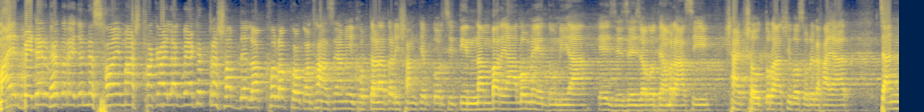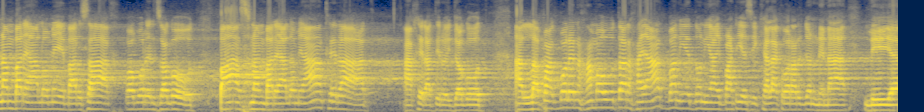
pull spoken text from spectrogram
মায়ের পেটের ভেতরে এই জন্য ছয় মাস থাকাই লাগবে। এক একটা শব্দে লক্ষ লক্ষ কথা আছে। আমি খুব তাড়াতাড়ি সংক্ষেপ করছি। তিন নাম্বারে আলমে দুনিয়া। এই যে যে জগতে আমরা আছি, ষাট, সত্তর, আশি বছরের হায়াত। চার নাম্বারে আলমে বারসাখ, কবরের জগৎ। পাঁচ নাম্বারে আলমে আখেরাত। আখেরাতের ওই জগৎ। আল্লাহ পাক বলেন, হামাও তার হায়াত বানিয়ে দুনিয়ায় পাঠিয়েছি, খেলা করার জন্য না। লিয়া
